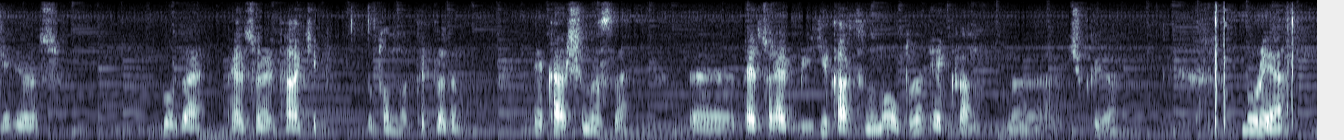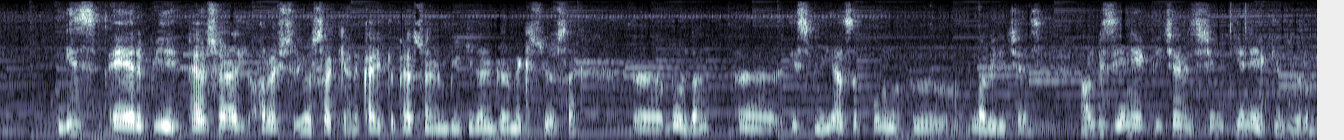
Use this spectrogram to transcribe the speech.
geliyoruz. Burada personel takip butonuna tıkladım ve karşımızda e, personel bilgi kartının olduğu ekran e, çıkıyor. Buraya biz eğer bir personel araştırıyorsak yani kayıtlı personelin bilgilerini görmek istiyorsak e, buradan e, ismini yazıp bunu e, bulabileceğiz. Ama biz yeni ekleyeceğimiz için yeni ekle diyorum.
